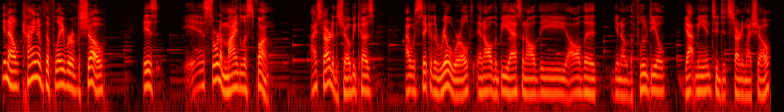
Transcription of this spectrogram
you know, kind of the flavor of the show is is sort of mindless fun. I started the show because I was sick of the real world and all the BS and all the all the you know the flu deal got me into starting my show.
